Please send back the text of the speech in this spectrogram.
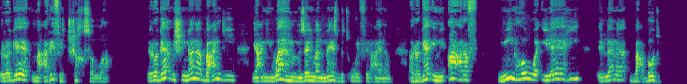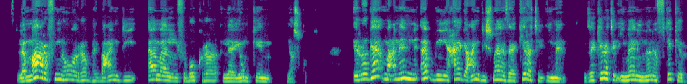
الرجاء معرفة شخص الله. الرجاء مش إن أنا أبقى عندي يعني وهم زي ما الناس بتقول في العالم. الرجاء إني أعرف مين هو إلهي اللي أنا بعبده. لما أعرف مين هو الرب هيبقى عندي أمل في بكرة لا يمكن يسقط. الرجاء معناه إن أبني حاجة عندي اسمها ذاكرة الإيمان. ذاكرة الإيمان إن أنا أفتكر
